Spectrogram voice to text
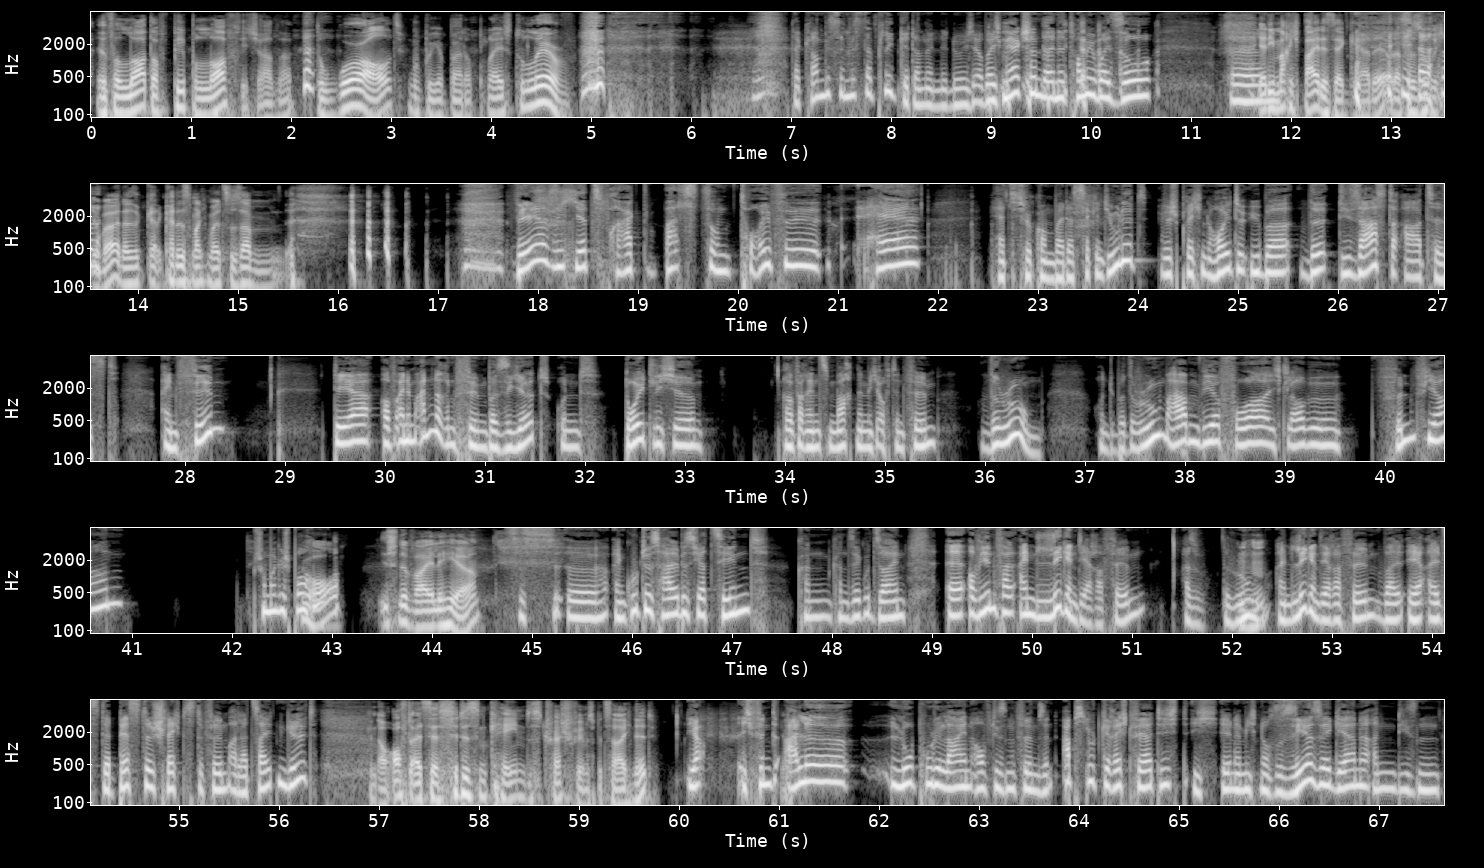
If a lot of people loved each other, the world would be a better place to live. Da kam ein bisschen Mr. Plinkett am Ende durch, aber ich merke schon, deine Tommy Wiseau. Ähm, Ja, die mache ich beide sehr gerne oder versuche ich immer. Dann kann, kann es manchmal zusammen. Wer sich jetzt fragt, was zum Teufel, hä? Herzlich willkommen bei der Second Unit. Wir sprechen heute über The Disaster Artist. Ein Film, der auf einem anderen Film basiert und deutliche Referenzen macht, nämlich auf den Film The Room. Und über The Room haben wir vor, ich glaube, fünf Jahren schon mal gesprochen. Ja, ist eine Weile her. Es ist äh, ein gutes halbes Jahrzehnt, kann, kann sehr gut sein. Äh, auf jeden Fall ein legendärer Film. Also The Room, Mhm. ein legendärer Film, weil er als der beste, schlechteste Film aller Zeiten gilt. Genau, oft als der Citizen Kane des Trashfilms bezeichnet. Ja, ich finde alle Lobhudeleien auf diesen Film sind absolut gerechtfertigt. Ich erinnere mich noch sehr, sehr gerne an diesen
